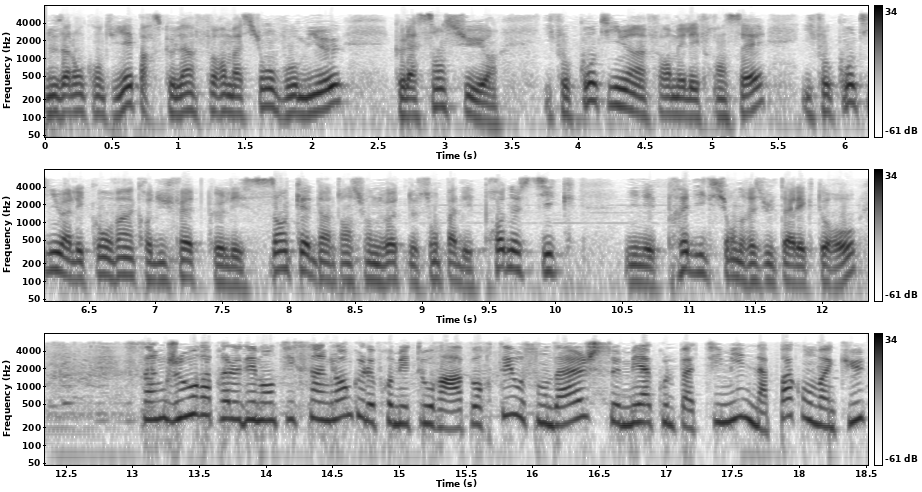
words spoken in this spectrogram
Nous allons continuer parce que l'information vaut mieux que la censure. Il faut continuer à informer les Français, il faut continuer à les convaincre du fait que les enquêtes d'intention de vote ne sont pas des pronostics ni des prédictions de résultats électoraux. Cinq jours après le démenti cinglant que le premier tour a apporté au sondage, ce mea culpa timide n'a pas convaincu.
